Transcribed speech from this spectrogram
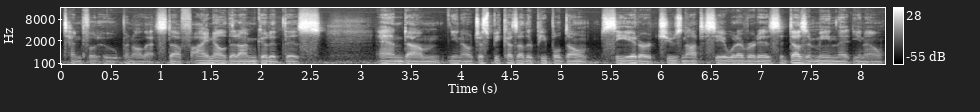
ten foot hoop and all that stuff. I know that I'm good at this. And um, you know, just because other people don't see it or choose not to see it, whatever it is, it doesn't mean that you know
